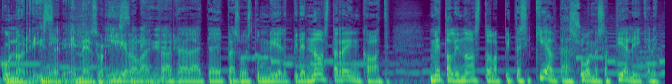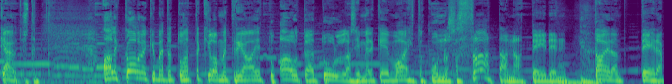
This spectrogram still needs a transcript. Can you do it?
Kunnon riisseli, niin. ei Mersu Iiro laittaa hyydy. täällä, että epäsuosittu mielipide. Nastarenkaat metallinastoilla pitäisi kieltää Suomessa tieliikennekäytöstä. Alle 30 000 kilometriä ajettu auto ja tullasi melkein vaihtokunnossa. Saatana teidän taidan tehdä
